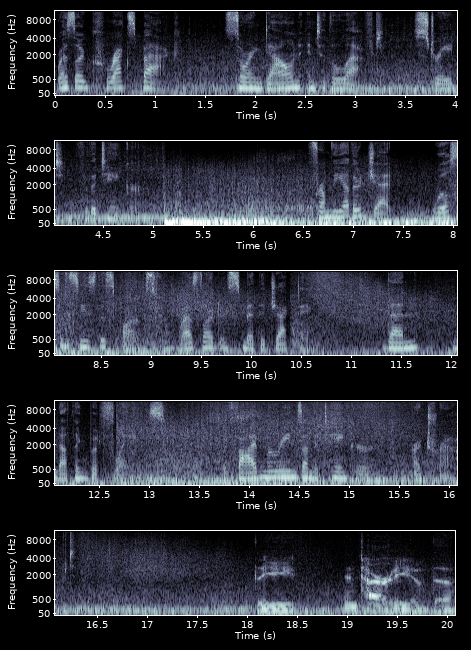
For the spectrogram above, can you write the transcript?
Resilard corrects back, soaring down and to the left, straight for the tanker. From the other jet, Wilson sees the sparks from Resilard and Smith ejecting. Then, nothing but flames. The five Marines on the tanker are trapped. the entirety of the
